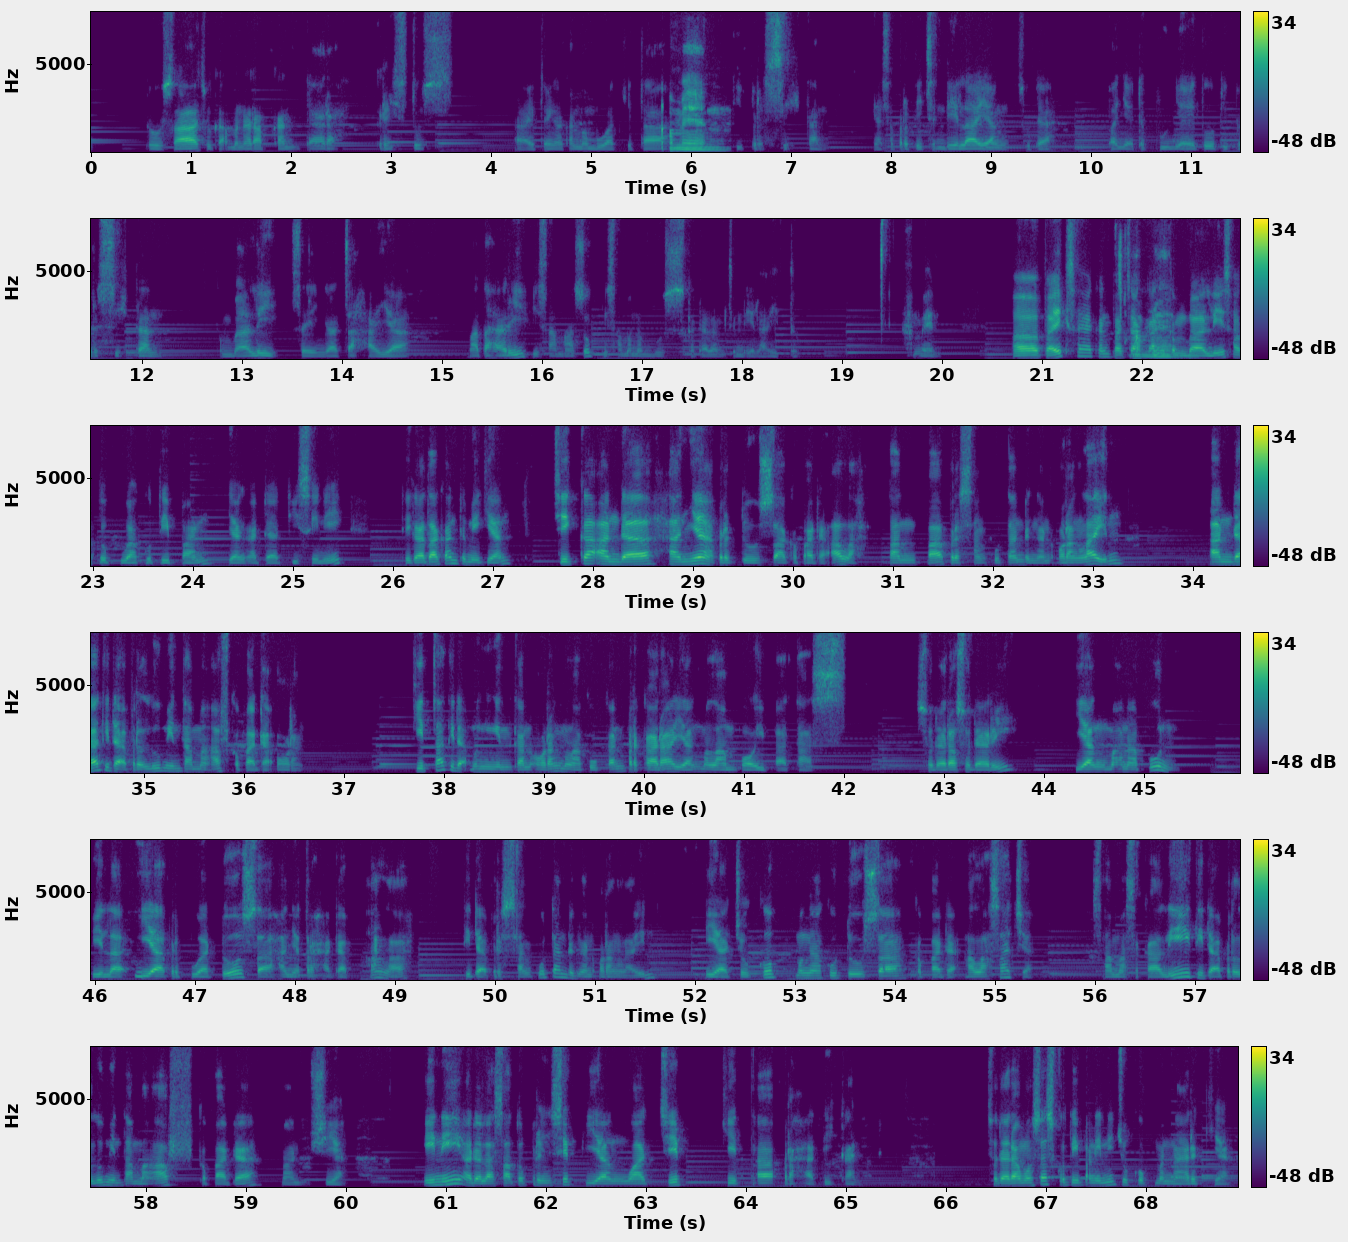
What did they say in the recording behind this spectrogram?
dosa juga menerapkan darah Kristus. Nah, itu yang akan membuat kita Amen. dibersihkan. Ya seperti jendela yang sudah banyak debunya itu dibersihkan kembali sehingga cahaya matahari bisa masuk, bisa menembus ke dalam jendela itu. Amin. Uh, baik, saya akan bacakan Amen. kembali satu buah kutipan yang ada di sini. Dikatakan demikian, jika Anda hanya berdosa kepada Allah tanpa bersangkutan dengan orang lain, Anda tidak perlu minta maaf kepada orang. Kita tidak menginginkan orang melakukan perkara yang melampaui batas. Saudara-saudari, yang mana pun bila ia berbuat dosa hanya terhadap Allah, tidak bersangkutan dengan orang lain, ia cukup mengaku dosa kepada Allah saja. Sama sekali tidak perlu minta maaf kepada manusia. Ini adalah satu prinsip yang wajib kita perhatikan. Saudara Moses, kutipan ini cukup menarik ya,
